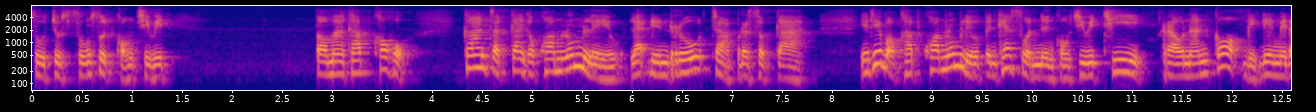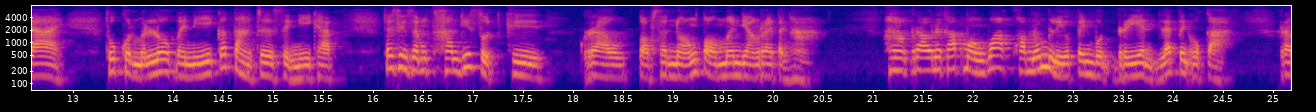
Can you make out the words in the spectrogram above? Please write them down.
สู่จุดสูงสุดของชีวิต ต่อมาครับข้อ 6 การจัดการกับความล้มเหลว และเรียนรู้จากประสบการณ์ อย่างที่บอกครับความล้มเหลวเป็นแค่ส่วนหนึ่งของชีวิตที่ เรานั้นก็หลีกเลี่ยงไม่ได้ ทุกคนบนโลกใบนี้ก็ต่างเจอสิ่งนี้ครับ แต่สิ่งสำคัญที่สุดคือ เราตอบสนองต่อมันอย่างไรต่างหากหากเรานะครับมองว่าความล้มเหลวเป็นบทเรียนและเป็นโอกาส เรา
